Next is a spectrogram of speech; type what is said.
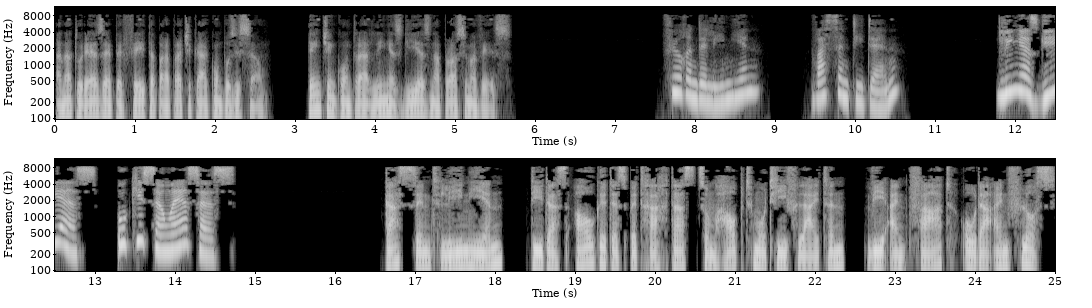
A natureza é perfeita para praticar composição. Tente encontrar linhas guias na próxima vez. Führende Linien? Was sind die denn? Linhas guias? O que são essas? Das sind Linien, die das Auge des Betrachters zum Hauptmotiv leiten, wie ein Pfad oder ein Fluss.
